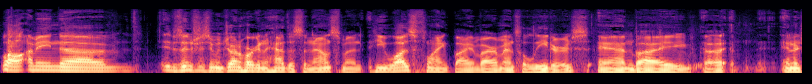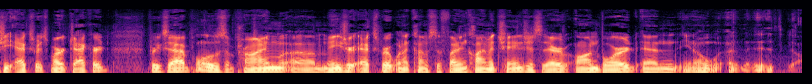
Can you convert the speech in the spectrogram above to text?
Well, I mean, uh, it was interesting when John Horgan had this announcement. He was flanked by environmental leaders and by uh, energy experts. Mark Jaccard, for example, who's a prime uh, major expert when it comes to fighting climate change, is there on board and you know uh,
